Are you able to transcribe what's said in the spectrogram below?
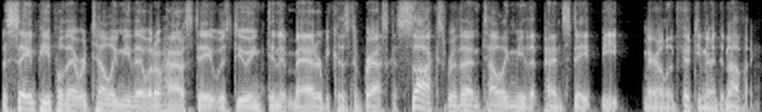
the same people that were telling me that what Ohio State was doing didn't matter because Nebraska sucks were then telling me that Penn State beat Maryland 59 to nothing.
